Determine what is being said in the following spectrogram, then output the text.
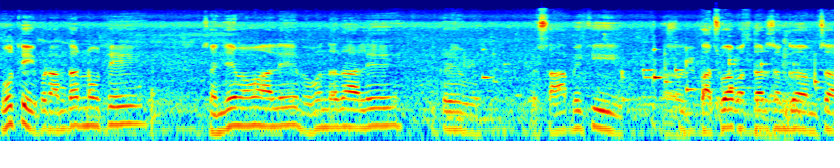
होते पण आमदार नव्हते. संजय मामा आले भवनदादा आले इकडे सहापैकी पाचवा मतदारसंघ आमचा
